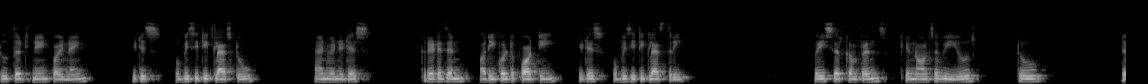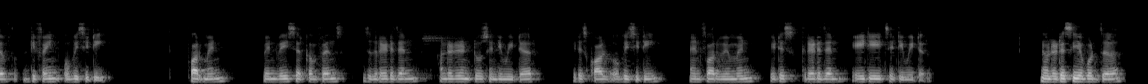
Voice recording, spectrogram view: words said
to 39.9, it is obesity class 2. And when it is greater than or equal to 40, it is obesity class 3. Waist circumference can also be used to def define obesity. For men, when waist circumference is greater than 102 cm, it is called obesity, and for women, it is greater than 88 cm. Now let us see about the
